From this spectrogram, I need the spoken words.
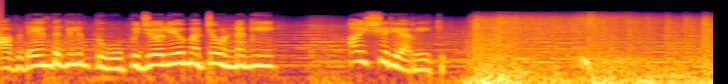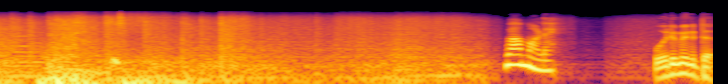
അവിടെ എന്തെങ്കിലും തൂപ്പുജോലിയോ മറ്റോ ഉണ്ടെങ്കിൽ ഐശ്വര്യ അറിയിക്കും. വാ മോളെ. ഒരു മിനിറ്റ്.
